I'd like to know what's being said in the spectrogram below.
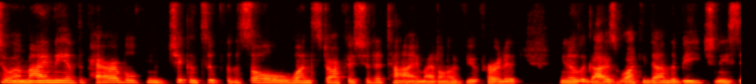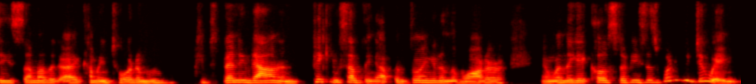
to remind me of the parable from Chicken Soup for the Soul, one starfish at a time. I don't know if you've heard it. You know, the guy's walking down the beach and he sees some other guy coming toward him who keeps bending down and picking something up and throwing it in the water. And when they get close enough, he says, What are you doing? And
